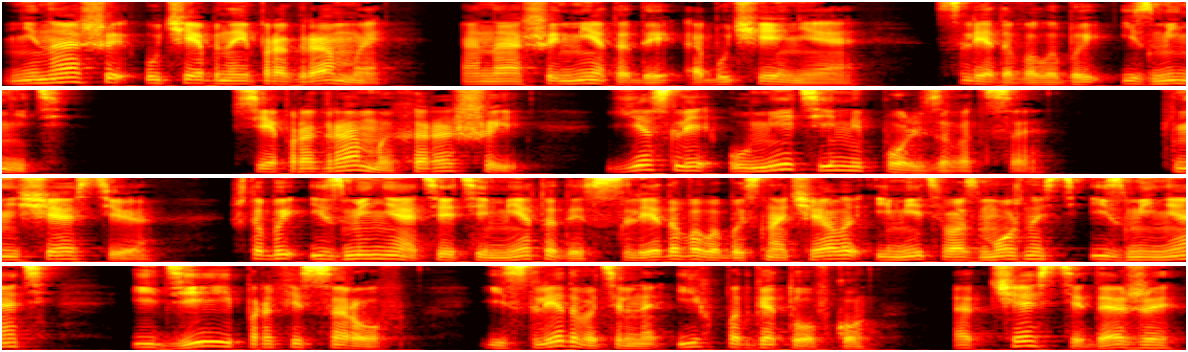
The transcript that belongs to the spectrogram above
Не наши учебные программы, а наши методы обучения следовало бы изменить. Все программы хороши, если уметь ими пользоваться. К несчастью, чтобы изменять эти методы, следовало бы сначала иметь возможность изменять идеи профессоров и, следовательно, их подготовку, отчасти даже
